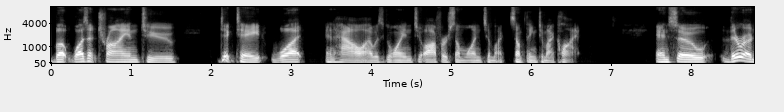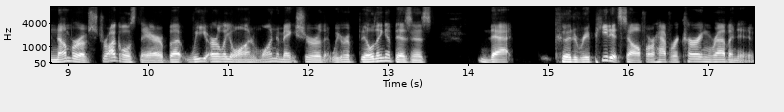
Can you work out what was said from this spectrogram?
but wasn't trying to dictate what and how I was going to offer someone to my something to my client. And so there were a number of struggles there, but we early on wanted to make sure that we were building a business that could repeat itself or have recurring revenue.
